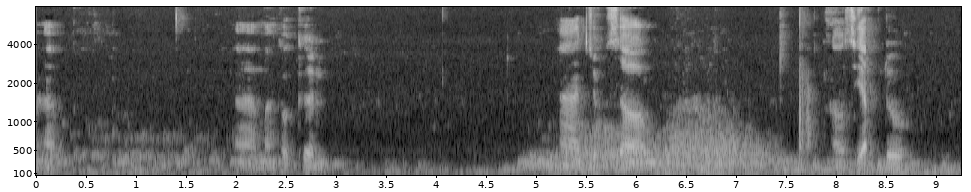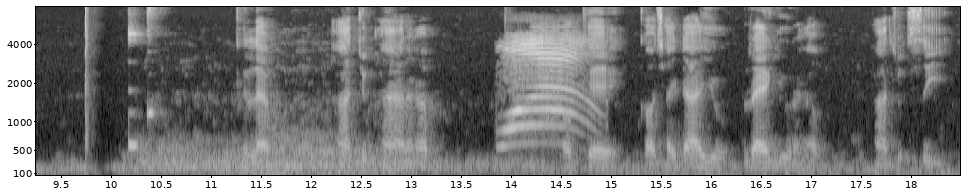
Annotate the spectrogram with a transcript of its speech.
นะครับ อ่า มันก็ขึ้น 5.2เอาเสียบดู ขึ้นแล้ว 5.5 นะครับ โอ Wow! เค ก็ใช้ได้อยู่ แรงอยู่นะครับ 5.4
